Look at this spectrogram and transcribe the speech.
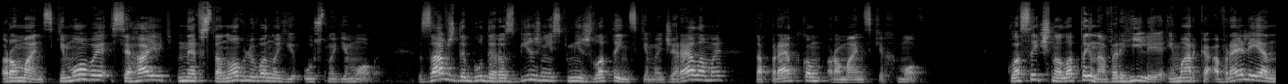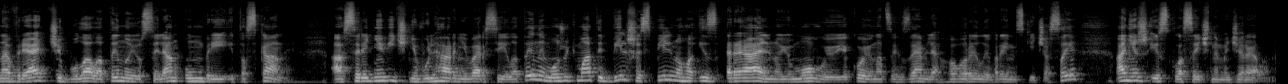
Романські мови сягають невстановлюваної усної мови. Завжди буде розбіжність між латинськими джерелами та предком романських мов. Класична латина Вергілія і Марка Аврелія навряд чи була латиною селян Умбрії і Тоскани. А середньовічні вульгарні версії латини можуть мати більше спільного із реальною мовою, якою на цих землях говорили в римські часи, аніж із класичними джерелами.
